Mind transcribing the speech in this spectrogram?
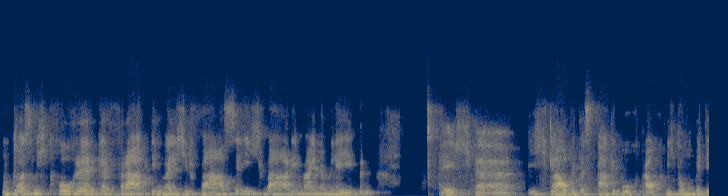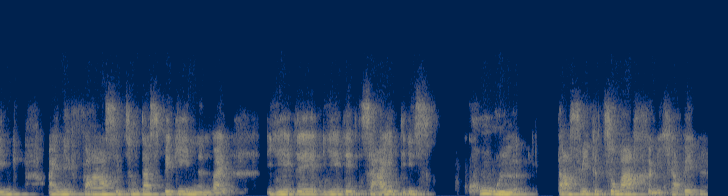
Und du hast mich vorher gefragt, in welcher Phase ich war in meinem Leben. Ich, äh, ich glaube, das Tagebuch braucht nicht unbedingt eine Phase zum das Beginnen, weil jede, jede Zeit ist cool das wieder zu machen. Ich habe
